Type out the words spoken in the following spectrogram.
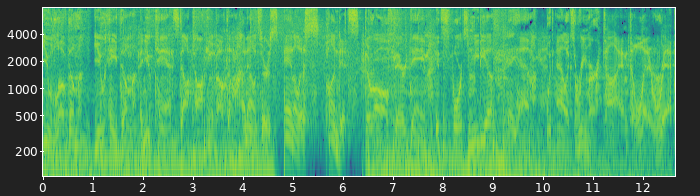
You love them, you hate them, and you can't stop talking about them. Announcers, analysts, pundits, they're all fair game. It's Sports Media Mayhem with Alex Reimer. Time to let it rip.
